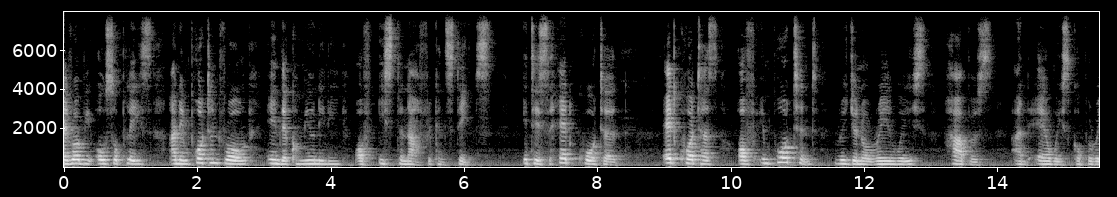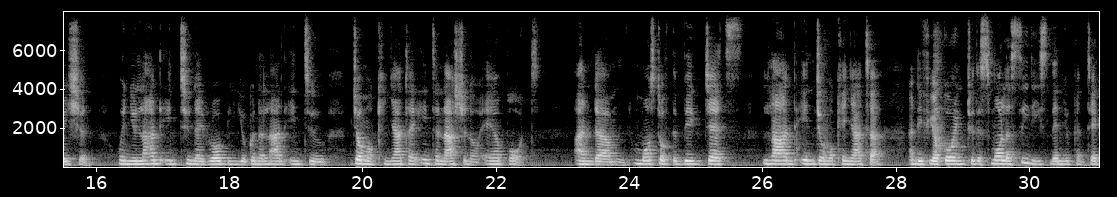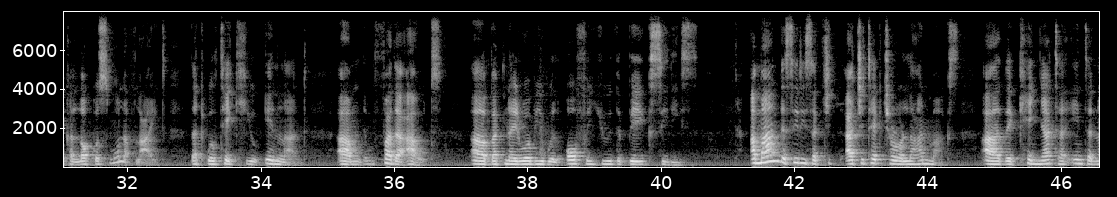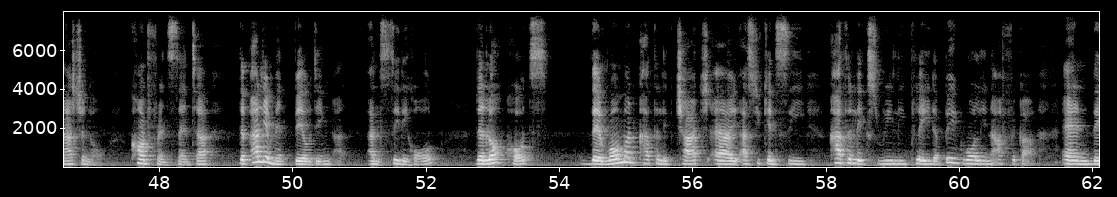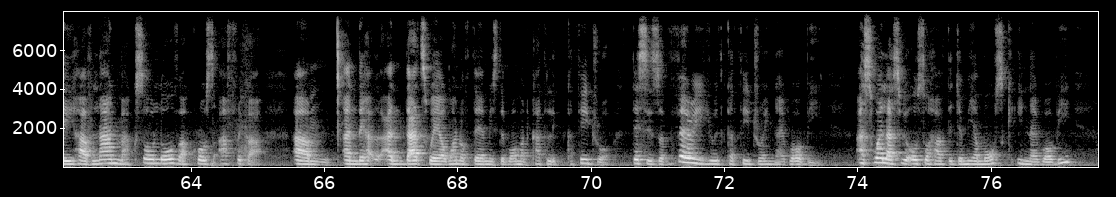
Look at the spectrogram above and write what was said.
Nairobi also plays an important role in the community of Eastern African states. It is headquartered, headquarters of important regional railways, harbors, and airways corporation. When you land into Nairobi, you're going to land into Jomo Kenyatta International Airport. And um, most of the big jets land in Jomo Kenyatta and if you're going to the smaller cities, then you can take a local smaller flight that will take you inland, um, further out. Uh, but Nairobi will offer you the big cities. Among the city's arch architectural landmarks are the Kenyatta International Conference Center, the Parliament Building and City Hall, the Law Courts, the Roman Catholic Church, uh, as you can see, Catholics really played a big role in Africa, and they have landmarks all over across Africa. Um, and they and that's where one of them is the Roman Catholic Cathedral. This is a very youth cathedral in Nairobi, as well as we also have the Jamia Mosque in Nairobi,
